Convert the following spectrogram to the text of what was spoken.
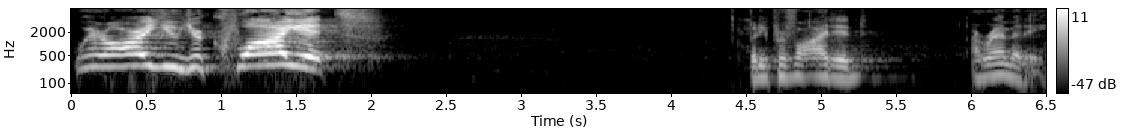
where are you? You're quiet. But He provided a remedy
